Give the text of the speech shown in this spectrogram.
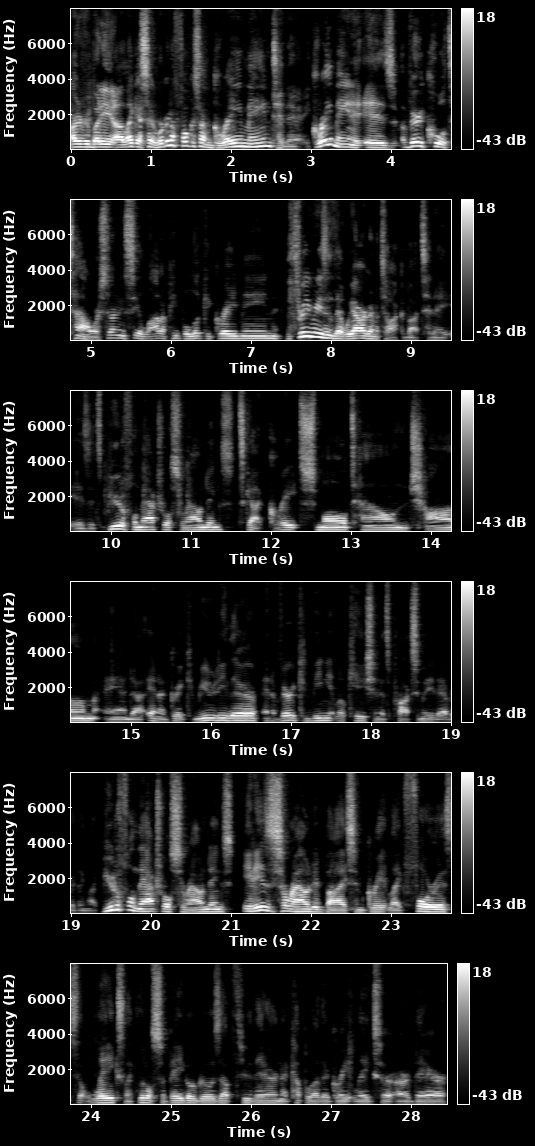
All right, everybody. Uh, like I said, we're going to focus on Gray, Maine today. Gray, Maine is a very cool town. We're starting to see a lot of people look at Gray, Maine. The three reasons that we are going to talk about today is its beautiful natural surroundings. It's got great small town charm and uh, and a great community there, and a very convenient location. Its proximity to everything, like beautiful natural surroundings. It is surrounded by some great like forests, lakes, like Little Sebago goes up through there, and a couple other great lakes are, are there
